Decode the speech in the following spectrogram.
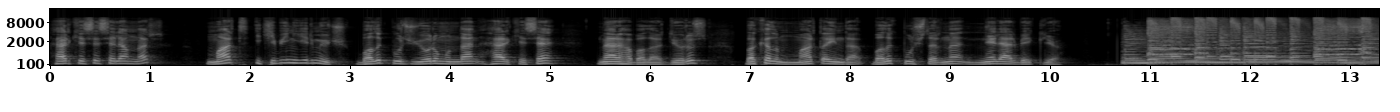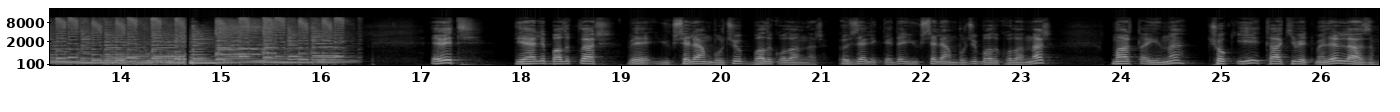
Herkese selamlar. Mart 2023 Balık burcu yorumundan herkese merhabalar diyoruz. Bakalım Mart ayında balık burçlarına neler bekliyor? Evet, değerli balıklar ve yükselen burcu balık olanlar, özellikle de yükselen burcu balık olanlar Mart ayını çok iyi takip etmeleri lazım.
